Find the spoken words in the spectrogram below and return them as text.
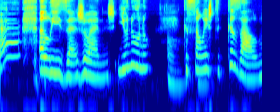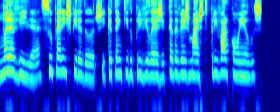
a Lisa Joanes e o Nuno. Oh, que são este casal maravilha, super inspiradores e que eu tenho tido o privilégio cada vez mais de privar com eles,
